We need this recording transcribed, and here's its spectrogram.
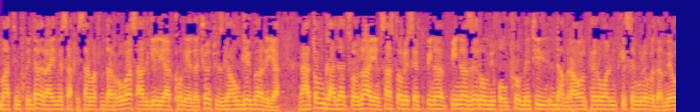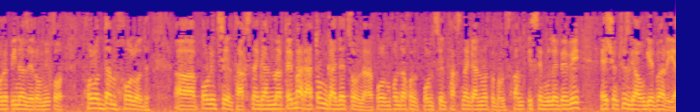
მათი მხრიდან რაიმე სახის სამართლ დარღვევას ადგილი არ ქონია და ჩვენთვის გაუგებარია, რატომ გადაწონა? აი ამ სასტორის ერთ პინაზე რომ იყო უფრო მეტი და მრავალფეროვანი მტკიცებულება და მეორე პინაზე რომ იყო მხოლოდ და მხოლოდ პოლიციელთა ახსნა განმარტება, რატომ გადაწონა? მხოლოდ და მხოლოდ პოლიციელთა ახსნა განმარტება სხვა მტკიცებულებები, ეს ჩვენთვის გაუგებარია.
